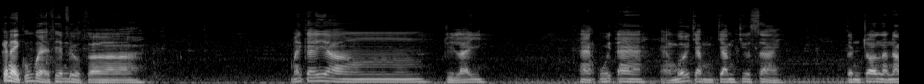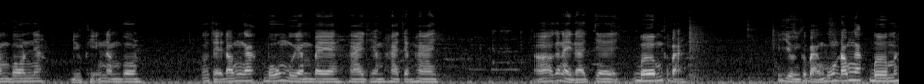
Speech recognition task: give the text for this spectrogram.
Cái này cũng về thêm được uh, mấy cái uh, relay hàng USA hàng mới trăm trăm chưa xài. Control là 5V nhé điều khiển 5V có thể đóng ngắt 40A 200 220 đó, cái này là bơm các bạn. Ví dụ như các bạn muốn đóng ngắt bơm á,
